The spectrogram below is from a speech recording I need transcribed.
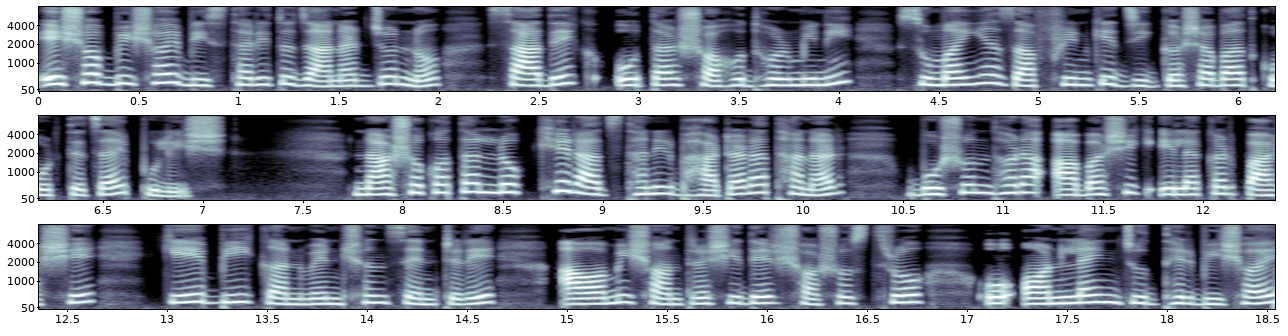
এসব বিষয় বিস্তারিত জানার জন্য সাদেক ও তার সহধর্মিনী সুমাইয়া জাফরিনকে জিজ্ঞাসাবাদ করতে চায় পুলিশ। নাশকতার লক্ষ্যে রাজধানীর ভাটারা থানার বসুন্ধরা আবাসিক এলাকার পাশে কে বি কনভেনশন সেন্টারে আওয়ামী সন্ত্রাসীদের সশস্ত্র ও অনলাইন যুদ্ধের বিষয়ে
